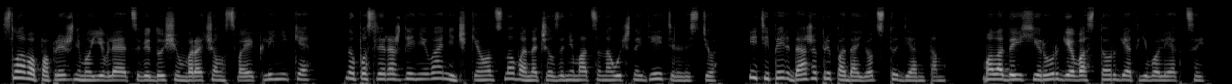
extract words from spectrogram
Слава по-прежнему является ведущим врачом в своей клинике, но после рождения Ванечки он снова начал заниматься научной деятельностью и теперь даже преподает студентам. Молодые хирурги в восторге от его лекций.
